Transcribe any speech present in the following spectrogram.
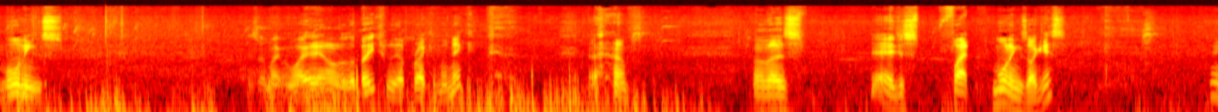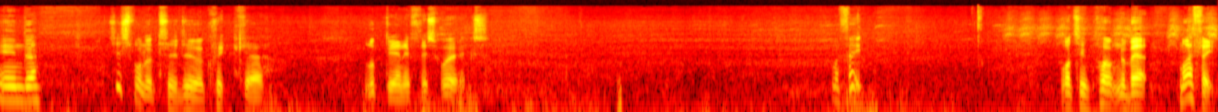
mornings as I make my way down onto the beach without breaking my neck. um, one of those, yeah, just flat mornings, I guess. And uh, just wanted to do a quick uh, look down if this works. My feet. What's important about my feet?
